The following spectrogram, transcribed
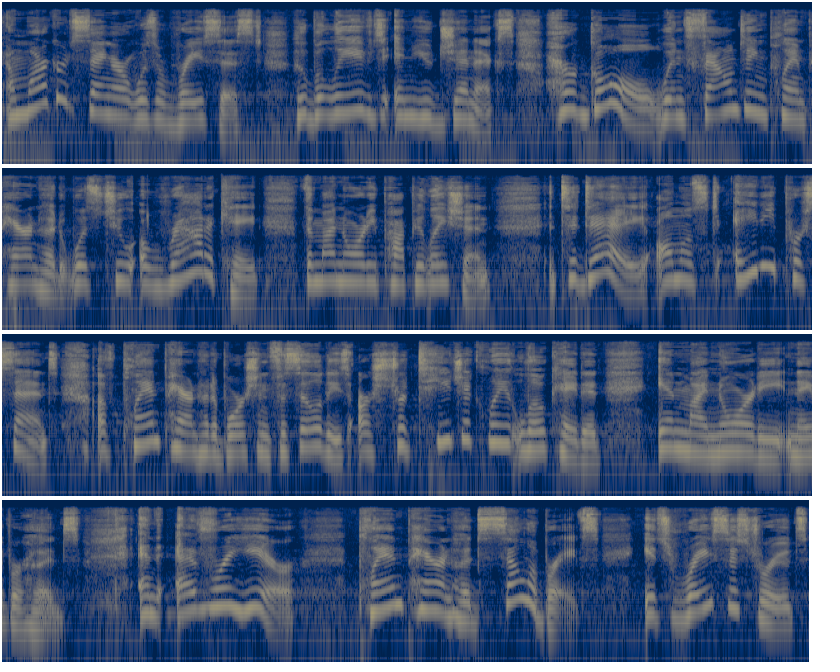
And Margaret Sanger was a racist who believed in eugenics. Her goal when founding Planned Parenthood was to eradicate the minority population. Today, almost 80% of Planned Parenthood abortion facilities are strategically located in minority neighborhoods. And every year, Planned Parenthood celebrates its racist roots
